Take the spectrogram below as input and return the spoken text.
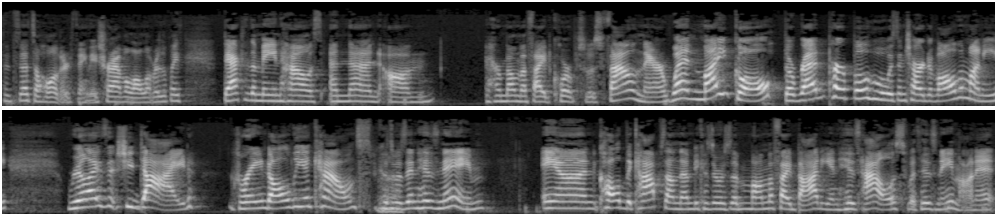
that's, that's a whole other thing. They travel all over the place. Back to the main house, and then um, her mummified corpse was found there. When Michael, the red purple who was in charge of all the money, realized that she died, drained all the accounts because it was in his name. And called the cops on them because there was a mummified body in his house with his name on it.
